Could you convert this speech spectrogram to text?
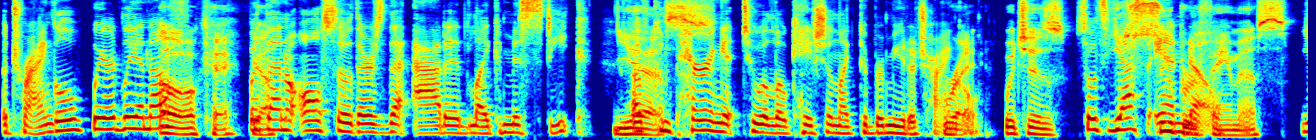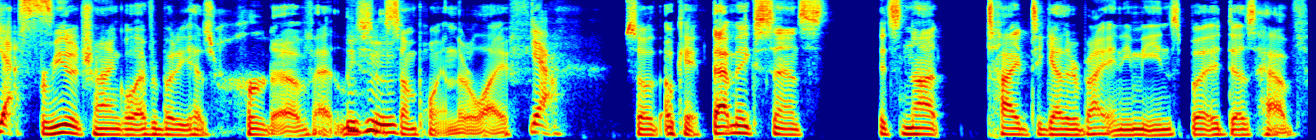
a triangle, weirdly enough. Oh, okay. But yeah. then also there's the added like mystique yes. of comparing it to a location like the Bermuda Triangle. right, which is So it's yes super and no. famous. Yes. Bermuda Triangle, everybody has heard of at least at Mhm. some point in their life. Yeah. So okay, that makes sense. It's not tied together by any means, but it does have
